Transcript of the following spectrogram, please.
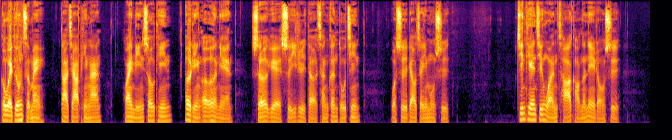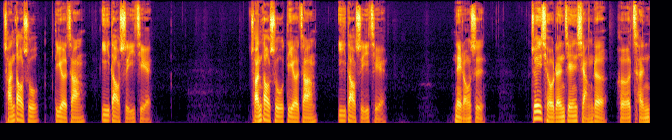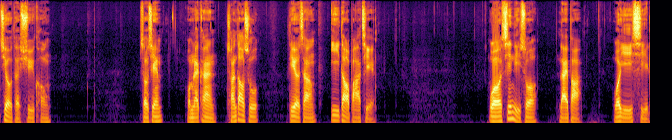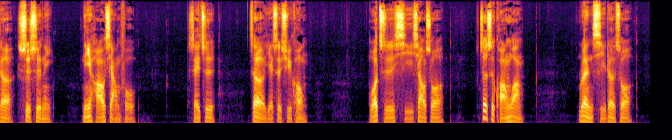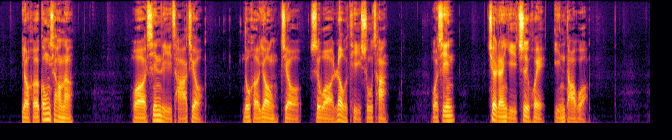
各位弟兄姊妹，大家平安！欢迎您收听二零二二年十二月十一日的晨更读经。我是廖哲一牧师。今天经文查考的内容是《传道书》第二章一到十一节。《传道书》第二章一到十一节内容是追求人间享乐和成就的虚空。首先，我们来看《传道书》第二章一到八节。我心里说：“来吧，我以喜乐试试你，你好享福。”谁知这也是虚空。我只喜笑说：“这是狂妄。”论喜乐说：“有何功效呢？”我心里查究，如何用酒使我肉体舒畅，我心却能以智慧引导我。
